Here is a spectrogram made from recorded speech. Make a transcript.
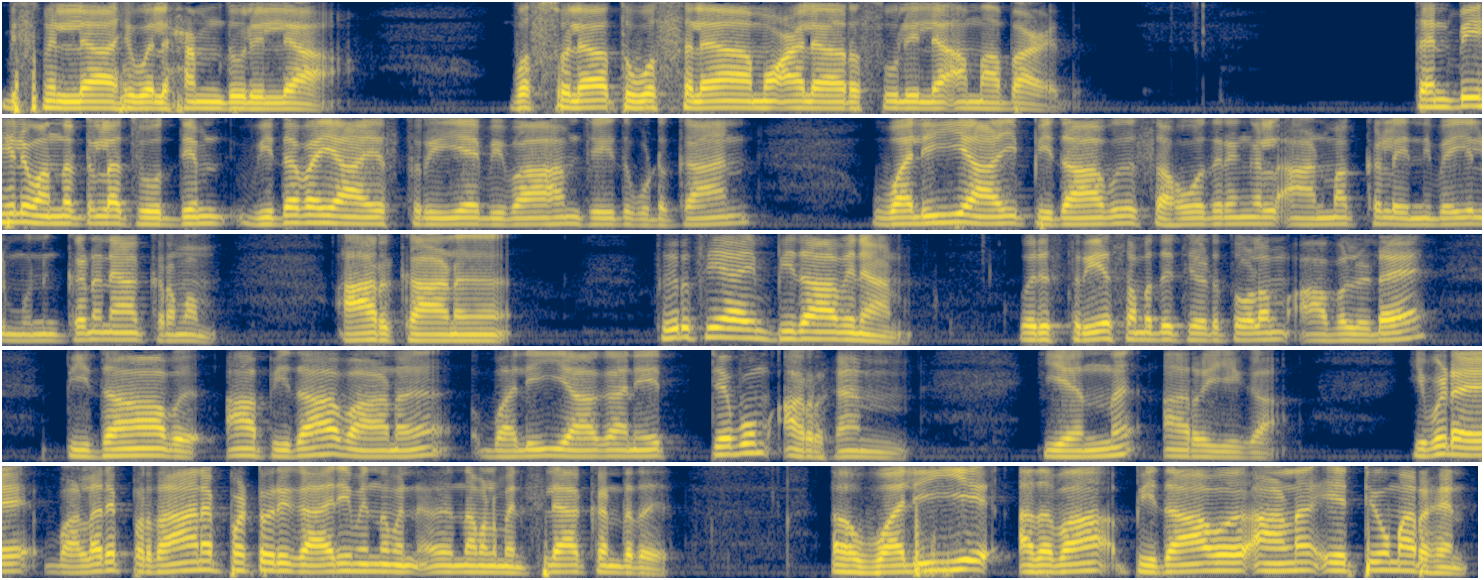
ബിസ്മില്ലാഹി വലഹമുല്ല വസ്സലാത്തു വസ്സലാമു അല റസൂലില്ല അമാബാദ് തൻബീഹിൽ വന്നിട്ടുള്ള ചോദ്യം വിധവയായ സ്ത്രീയെ വിവാഹം ചെയ്തു കൊടുക്കാൻ വലിയായി പിതാവ് സഹോദരങ്ങൾ ആൺമക്കൾ എന്നിവയിൽ മുൻഗണനാക്രമം ആർക്കാണ്? തീർച്ചയായും പിതാവിനാണ്. ഒരു സ്ത്രീയെ സംബന്ധിച്ചിടത്തോളം അവളുടെ പിതാവ് ആ പിതാവാണ് വലിയാകാൻ ഏറ്റവും അർഹൻ എന്ന് അറിയുക. ഇവിടെ വളരെ പ്രധാനപ്പെട്ട ഒരു കാര്യമെന്ന് നമ്മൾ മനസ്സിലാക്കേണ്ടത് വലിയ അഥവാ പിതാവ് ആണ് ഏറ്റവും അർഹൻ.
